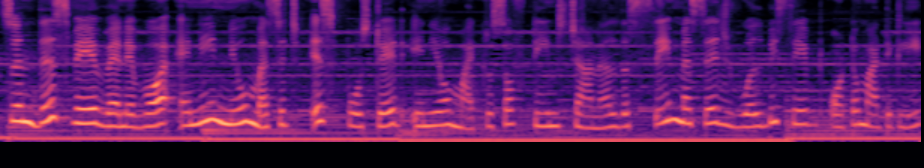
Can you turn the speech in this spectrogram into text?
So in this way whenever any new message is posted in your microsoft teams channel the same message will be saved automatically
